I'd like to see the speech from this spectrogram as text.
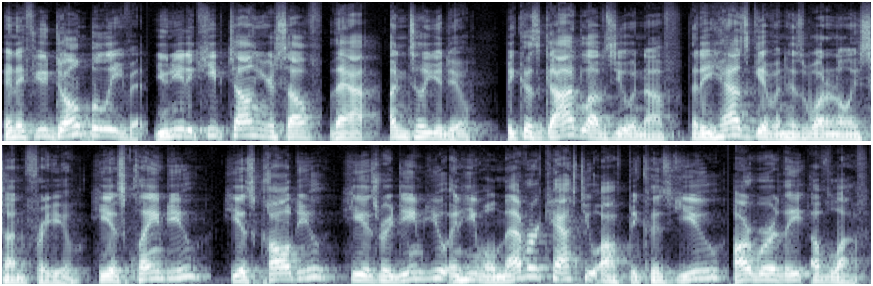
And if you don't believe it, you need to keep telling yourself that until you do. Because God loves you enough that He has given His one and only Son for you. He has claimed you, He has called you, He has redeemed you, and He will never cast you off because you are worthy of love.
